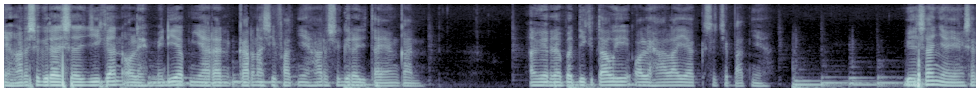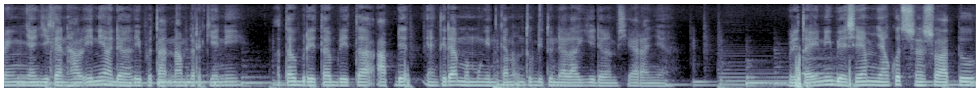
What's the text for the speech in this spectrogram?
yang harus segera disajikan oleh media penyiaran karena sifatnya harus segera ditayangkan agar dapat diketahui oleh halayak secepatnya. Biasanya yang sering menyajikan hal ini adalah liputan 6 terkini atau berita-berita update yang tidak memungkinkan untuk ditunda lagi dalam siarannya. Berita ini biasanya menyangkut sesuatu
